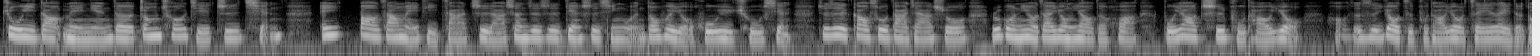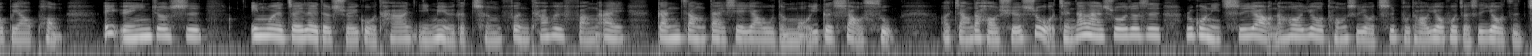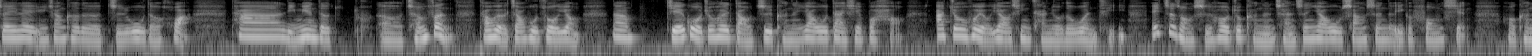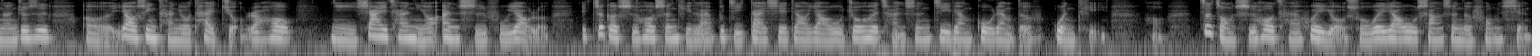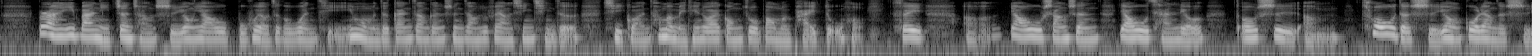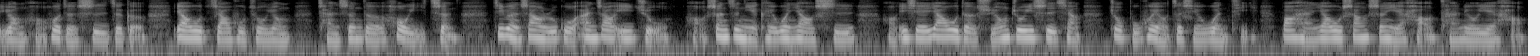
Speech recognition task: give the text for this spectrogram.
注意到每年的中秋节之前，诶，报章、媒体、杂志啊，甚至是电视新闻都会有呼吁出现，就是告诉大家说，如果你有在用药的话，不要吃葡萄柚，好，就是柚子、葡萄柚这一类的都不要碰。诶，原因就是因为这一类的水果，它里面有一个成分，它会妨碍肝脏代谢药物的某一个酵素。啊，讲的好学术哦。简单来说，就是如果你吃药，然后又同时有吃葡萄柚或者是柚子这一类芸香科的植物的话，它里面的呃成分它会有交互作用，那结果就会导致可能药物代谢不好啊，就会有药性残留的问题。诶，这种时候就可能产生药物伤身的一个风险。哦，可能就是呃药性残留太久，然后。你下一餐你又按时服药了，诶，这个时候身体来不及代谢掉药物，就会产生剂量过量的问题。好。这种时候才会有所谓药物伤身的风险，不然一般你正常使用药物不会有这个问题，因为我们的肝脏跟肾脏是非常辛勤的器官，他们每天都在工作帮我们排毒吼，所以呃药物伤身、药物残留都是嗯错误的使用、过量的使用哈，或者是这个药物交互作用产生的后遗症。基本上如果按照医嘱，好，甚至你也可以问药师，好一些药物的使用注意事项就。不会有这些问题，包含药物伤身也好，残留也好。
